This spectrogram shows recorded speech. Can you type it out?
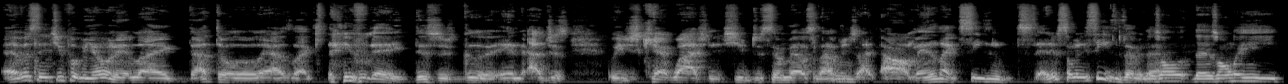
Ever since you put me on it, like I told her, I was like, "Hey, this is good," and I just we just kept watching it. She'd do something else, and I was mm. just like, "Oh man, it's like season. There's so many seasons of it There's now." only there's only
